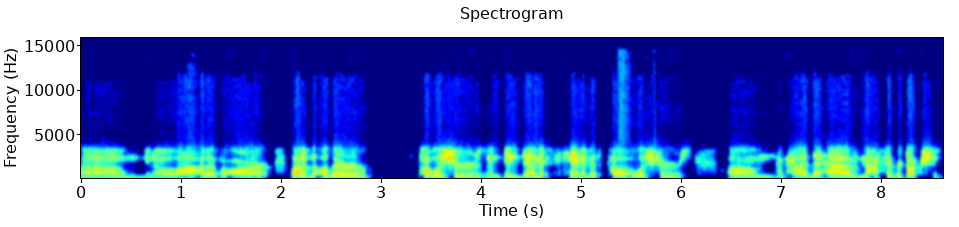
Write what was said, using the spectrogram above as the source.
Um, you know, a lot of our a lot of the other publishers and endemic cannabis publishers um, have had to have massive reductions.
